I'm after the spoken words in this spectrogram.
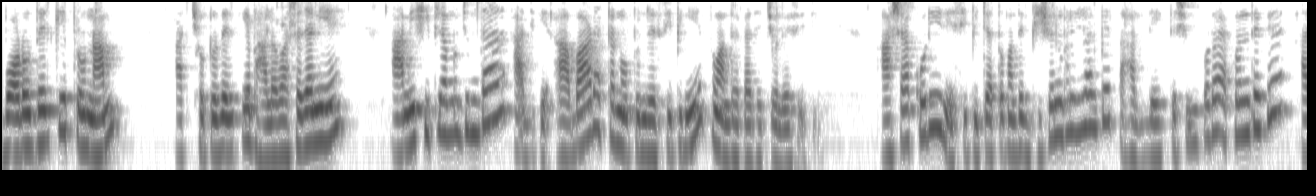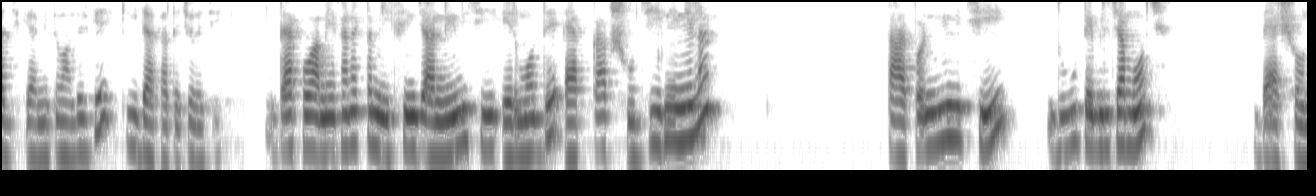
বড়োদেরকে প্রণাম আর ছোটোদেরকে ভালোবাসা জানিয়ে আমি শিপ্রা মজুমদার। আজকে আবার একটা নতুন রেসিপি নিয়ে তোমাদের কাছে চলে এসেছি। আশা করি রেসিপিটা তোমাদের ভীষণ ভালো লাগবে। তাহলে দেখতে শুরু করো এখন থেকে। আজকে আমি তোমাদেরকে কি দেখাতে চলেছি। দেখো, আমি এখানে একটা মিক্সিং জার নিয়ে নিচ্ছি এর মধ্যে এক কাপ সুজি নিয়ে নিলাম। তারপর নিয়ে নিচ্ছি দু টেবিল চামচ বেসন।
